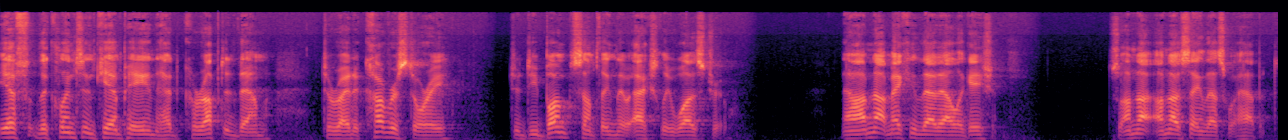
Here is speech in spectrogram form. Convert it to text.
if the Clinton campaign had corrupted them to write a cover story to debunk something that actually was true. Now, I'm not making that allegation. So I'm not, I'm not saying that's what happened.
